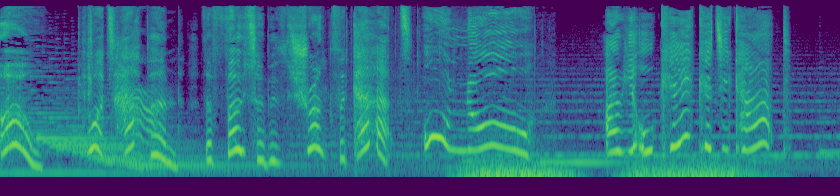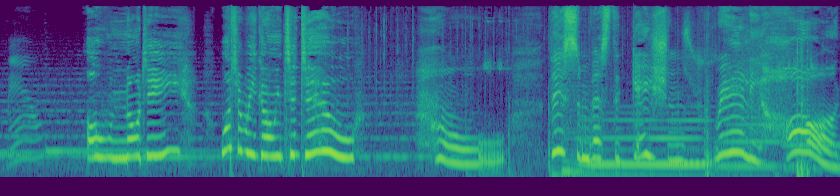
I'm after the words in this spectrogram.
Oh, what's happened? The photo booth shrunk the cat. Oh no! Are you okay, kitty cat? Oh, Noddy, what are we going to do? Oh, this investigation's really hard.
